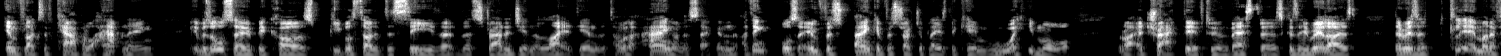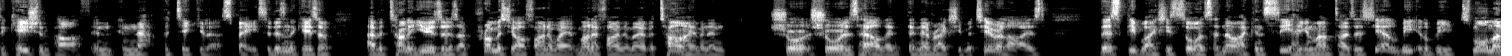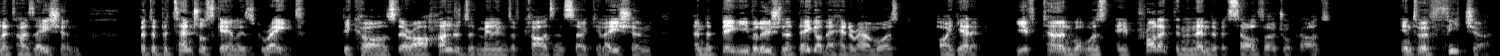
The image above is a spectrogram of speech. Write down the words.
influx of capital happening. It was also because people started to see that the strategy and the light at the end of the tunnel. Like, hang on a second. I think also infra- bank infrastructure plays became way more right attractive to investors because they realized there is a clear monetization path in in that particular space. It isn't a case of I have a ton of users. I promise you, I'll find a way of monetizing them over time, and then sure, sure as hell, they, they never actually materialized. This people actually saw and said, "No, I can see how you can monetize this. Yeah, it'll be it'll be small monetization, but the potential scale is great because there are hundreds of millions of cards in circulation, and the big evolution that they got their head around was, oh, I get it. You've turned what was a product in an end of itself, virtual cards, into a feature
